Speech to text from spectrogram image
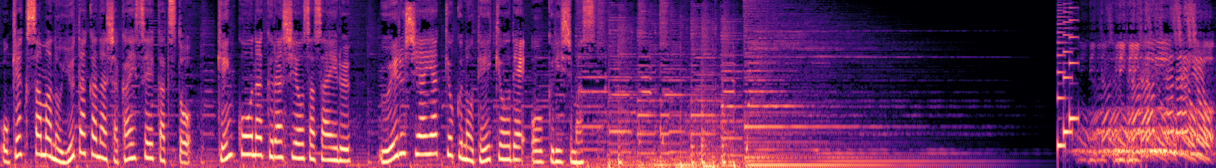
お客様の豊かな社会生活と健康な暮らしを支えるウェルシア薬局の提供でお送りしますビタミンラジオ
